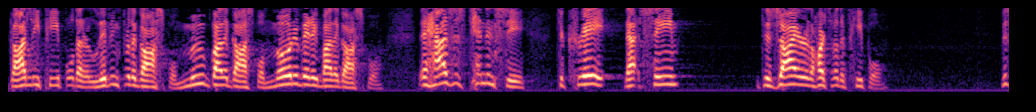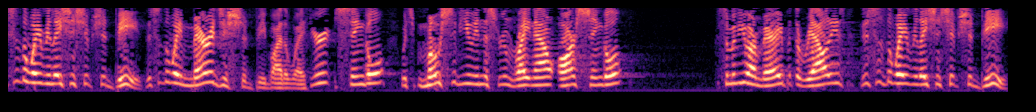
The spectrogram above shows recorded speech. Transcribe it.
godly people that are living for the gospel, moved by the gospel, motivated by the gospel, it has this tendency to create that same desire in the hearts of other people. This is the way relationships should be. This is the way marriages should be, by the way. If you're single, which most of you in this room right now are single, some of you are married, but the reality is this is the way relationships should be.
